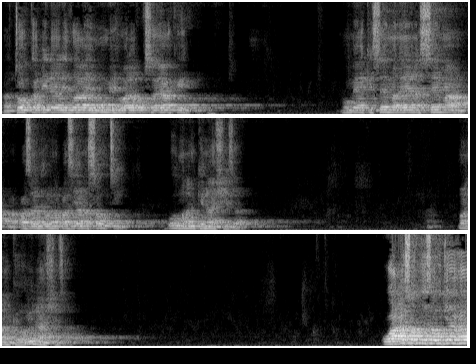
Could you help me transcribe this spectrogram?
Anatoka bila ridhaa ya mume wala ruksa yake. Mume akisema na yeye anasema wanapaziana sauti. Huyu mwanamke naashiza mwanamke huyu nashiza wa asat zawjaha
